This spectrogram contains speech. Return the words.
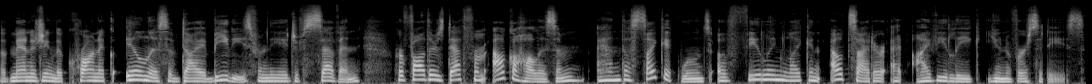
of managing the chronic illness of diabetes from the age of seven, her father's death from alcoholism, and the psychic wounds of feeling like an outsider at Ivy League universities.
